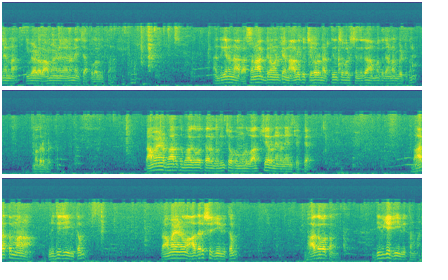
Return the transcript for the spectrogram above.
నిన్న ఈవేళ రామాయణమేనా నేను చెప్పగలుగుతాను. అందుకని నా రసనాగ్రం అంటే నాలుగు చివర నర్తించవలసిందిగా అమ్మకి దండం పెట్టుకుని మొదలు పెట్టాను రామాయణ భారత భాగవతాల గురించి ఒక మూడు వాక్యాలు నేను నేను చెప్పాను. భారతం మన నిజ జీవితం రామాయణం ఆదర్శ జీవితం భాగవతం దివ్య జీవితం అని.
